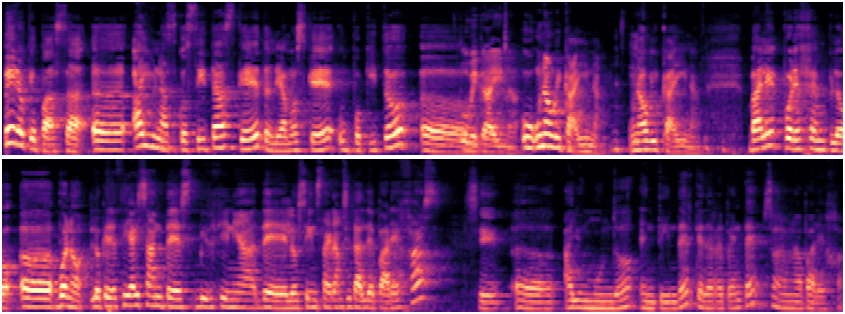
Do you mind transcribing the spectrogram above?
Pero ¿qué pasa? Eh, hay unas cositas que tendríamos que un poquito... eh, Ubicaína. Una ubicaína, una ubicaína. ¿Vale? Por ejemplo, bueno, lo que decíais antes, Virginia, de los Instagrams y tal de parejas. Sí, hay un mundo en Tinder que de repente son una pareja.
